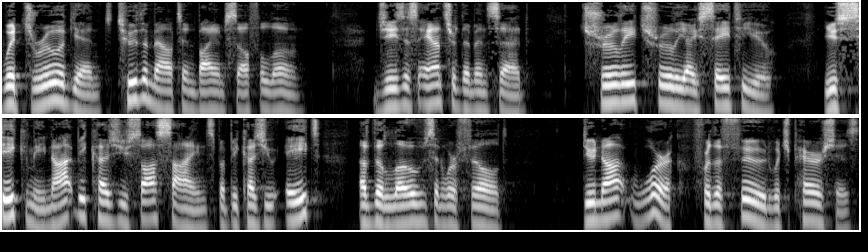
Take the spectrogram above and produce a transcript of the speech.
withdrew again to the mountain by himself alone. Jesus answered them and said, Truly, truly, I say to you, you seek me not because you saw signs, but because you ate of the loaves and were filled. Do not work for the food which perishes,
